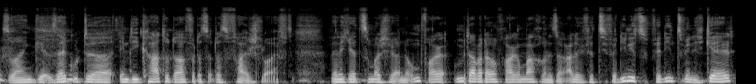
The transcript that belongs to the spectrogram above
so ein sehr guter Indikator dafür, dass etwas falsch läuft. Wenn ich jetzt zum Beispiel eine Umfrage, Mitarbeiterumfrage mache und die sagen alle, sie verdienen, verdienen zu wenig Geld,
